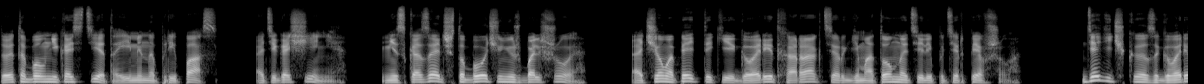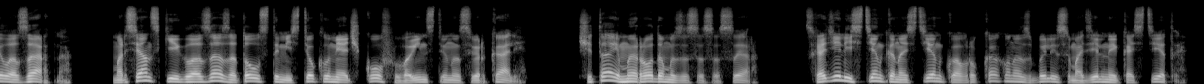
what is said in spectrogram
то это был не кастет, а именно припас, отягощение. Не сказать, чтобы очень уж большое. О чем опять-таки говорит характер гематом на теле потерпевшего. Дядечка заговорил азартно. Марсианские глаза за толстыми стеклами очков воинственно сверкали. Читай, мы родом из СССР. Сходили стенка на стенку, а в руках у нас были самодельные кастеты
